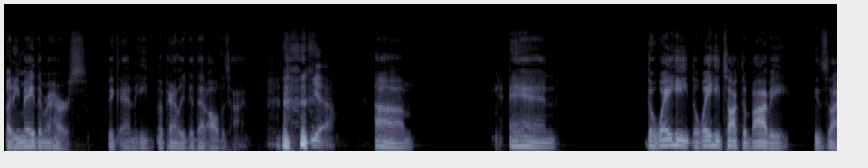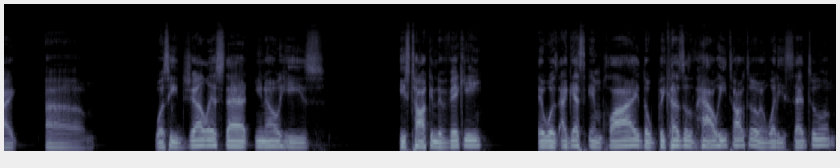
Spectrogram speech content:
but he made them rehearse and he apparently did that all the time. Yeah. um and the way he the way he talked to Bobby, he's like, um, was he jealous that you know he's he's talking to Vicky? It was, I guess, implied the because of how he talked to him and what he said to him.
